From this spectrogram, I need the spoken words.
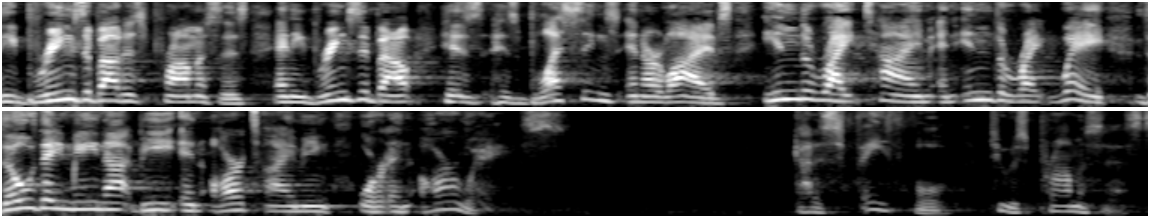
that he brings about his promises and he brings about his, his blessings in our lives in the right time and in the right way, though they may not be in our timing or in our ways. God is faithful to his promises.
